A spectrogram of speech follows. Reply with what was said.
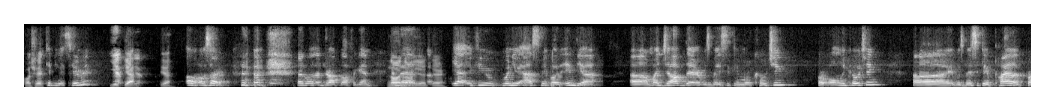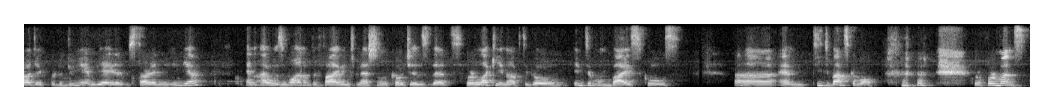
Kaushik? can you guys hear me? Yeah, Yeah, yeah. oh, oh sorry. I thought i dropped off again. No, And no, you're uh, there. yeah if you when you asked me about india uh, my job there was basically more coaching or only coaching. Uh, it was basically a pilot project for the junior NBA that we started in india and I was one of the five international coaches that were lucky enough to go into Mumbai schools uh, and teach basketball for four months.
